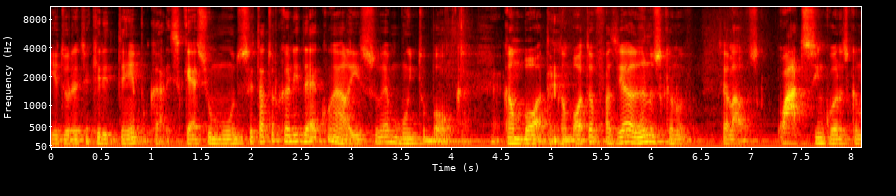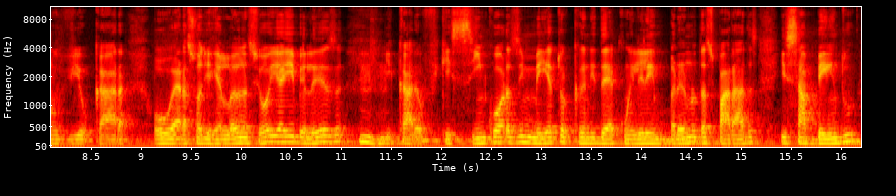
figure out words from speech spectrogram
e durante aquele tempo, cara, esquece o mundo, você tá trocando ideia com ela. Isso é muito bom, cara. Cambota. Cambota eu fazia anos que eu não sei lá, uns 4, 5 anos que eu não via o cara, ou era só de relance, ou e aí, beleza? Uhum. E, cara, eu fiquei 5 horas e meia trocando ideia com ele, lembrando das paradas e sabendo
